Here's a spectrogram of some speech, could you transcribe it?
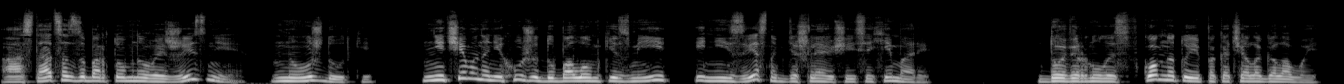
А остаться за бортом новой жизни? Ну, ждутки. Ничем она не хуже дуболомки змеи и неизвестно где шляющейся химари. До вернулась в комнату и покачала головой.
